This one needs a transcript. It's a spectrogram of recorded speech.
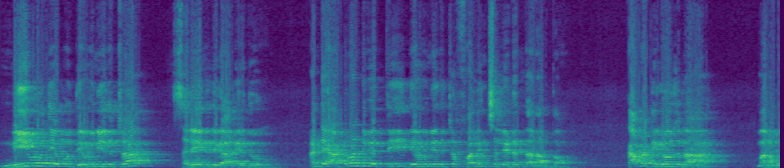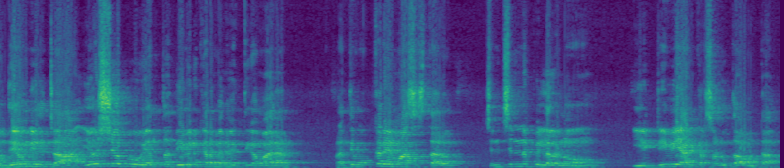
నీ హృదయము దేవుని ఎదుట సరైనదిగా లేదు. అంటే అటువంటి వ్యక్తి దేవుని ఎదుట ఫలించలేడని దాని అర్థం. కాబట్టి ఈ రోజున మనము దేవుని ఎదుట యోసేపు ఎంత దీవెనకరమైన వ్యక్తిగా మారాడు. ప్రతి ఒక్కరు ఏం ఆశిస్తారు? చిన్న చిన్న పిల్లలను ఈ టీవీ యాంకర్స్ అడుగుతూ ఉంటారు.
